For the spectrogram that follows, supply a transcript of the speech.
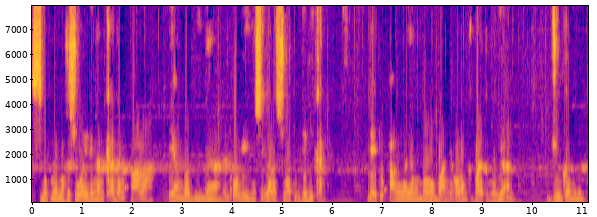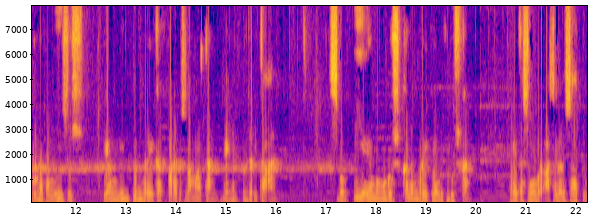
Sebab memang sesuai dengan keadaan Allah yang baginya dan olehnya segala sesuatu dijadikan, yaitu Allah yang membawa banyak orang kepada kemuliaan, juga menyempurnakan Yesus yang memimpin mereka kepada keselamatan dengan penderitaan. Sebab ia yang menguduskan dan mereka yang dikuduskan. Mereka semua berasal dari satu.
